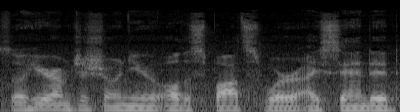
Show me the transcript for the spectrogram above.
So here I'm just showing you all the spots where I sanded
